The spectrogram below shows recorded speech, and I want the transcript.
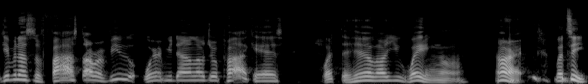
given us a five star review wherever you download your podcast, what the hell are you waiting on? All right, but T,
